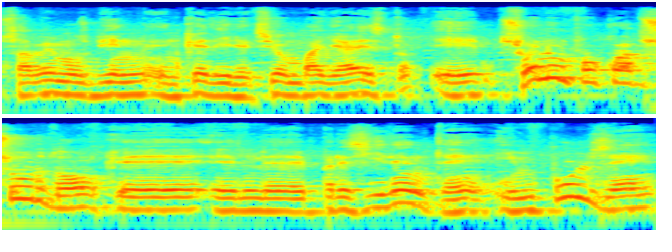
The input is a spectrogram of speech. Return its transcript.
sabemos bien en qué dirección vaya esto. Eh, suena un poco absurdo que el presidente impulse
